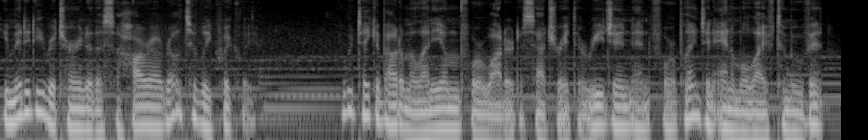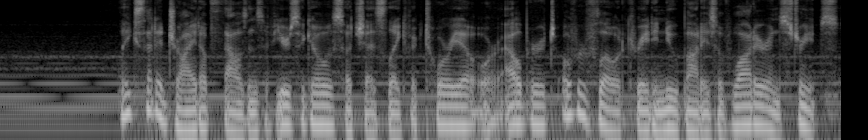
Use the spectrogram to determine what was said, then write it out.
Humidity returned to the Sahara relatively quickly, it would take about a millennium for water to saturate the region and for plant and animal life to move in. Lakes that had dried up thousands of years ago, such as Lake Victoria or Albert, overflowed, creating new bodies of water and streams.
